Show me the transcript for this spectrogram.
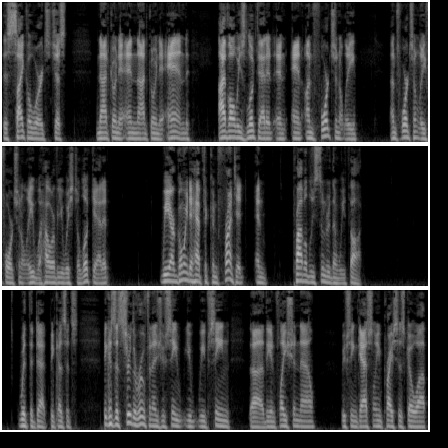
this cycle where it's just not going to end, not going to end. I've always looked at it, and and unfortunately, unfortunately, fortunately, however you wish to look at it, we are going to have to confront it, and probably sooner than we thought with the debt because it's because it's through the roof, and as you see, you, we've seen uh, the inflation now. We've seen gasoline prices go up.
